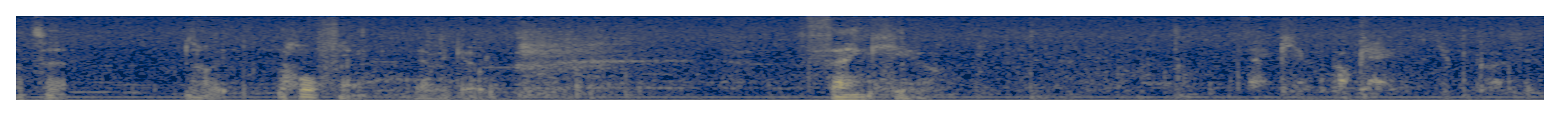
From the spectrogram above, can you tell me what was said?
That's it. No, the whole thing. There we go. Thank you. Thank you. Okay, you can go sit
